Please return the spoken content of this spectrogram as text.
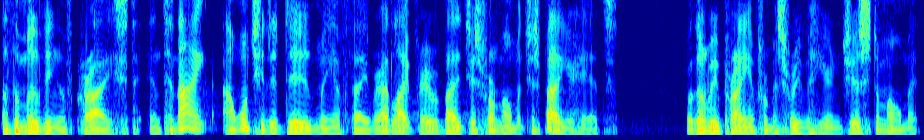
of the moving of Christ. And tonight, I want you to do me a favor. I'd like for everybody, just for a moment, just bow your heads. We're going to be praying for Miss Reva here in just a moment.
